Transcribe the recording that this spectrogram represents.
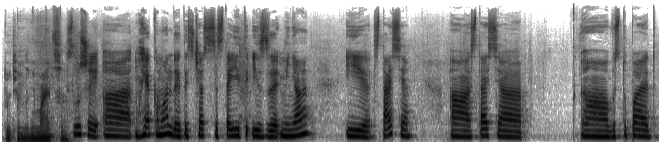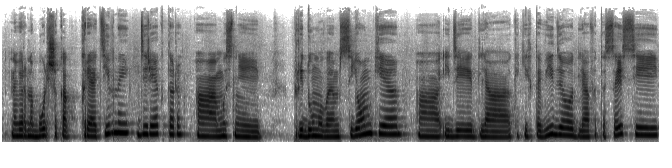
кто чем занимается. Слушай, а моя команда это сейчас состоит из меня и Стаси. А Стася выступает, наверное, больше как креативный директор. А, мы с ней придумываем съемки, а, идеи для каких-то видео, для фотосессий,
